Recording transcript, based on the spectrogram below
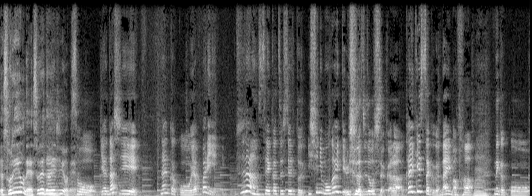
やそれよね。それ大事よね、そう。いやだしなんかこうやっぱり普段生活してると一緒にもがいてる人たち同士だから解決策がないまま、うん。なんかこ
